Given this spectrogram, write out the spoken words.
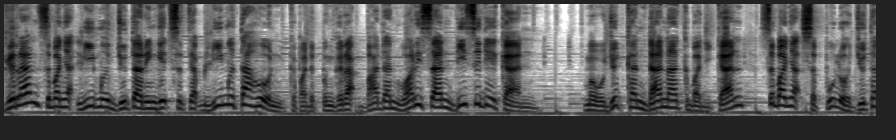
Geran sebanyak RM5 juta setiap 5 tahun kepada penggerak badan warisan disediakan. Mewujudkan dana kebajikan sebanyak RM10 juta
